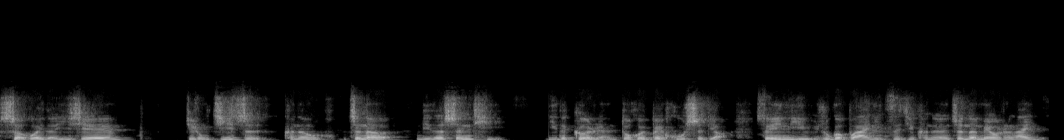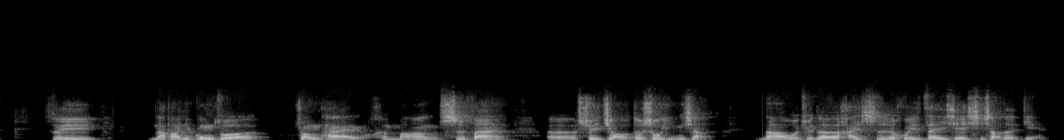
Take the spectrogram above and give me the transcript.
社会的一些这种机制，可能真的你的身体、你的个人都会被忽视掉。所以你如果不爱你自己，可能真的没有人爱你。所以哪怕你工作状态很忙，吃饭。呃，睡觉都受影响，那我觉得还是会在一些细小的点，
